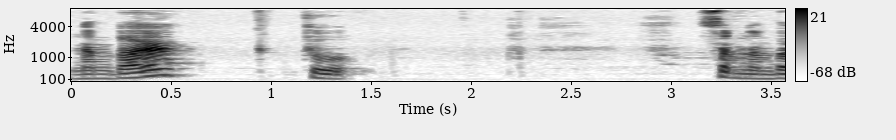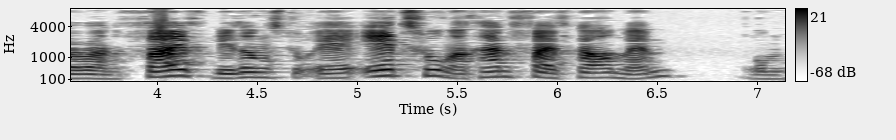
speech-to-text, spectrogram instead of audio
Number 2. Sub number 1. 5 belongs to A. A chung akan 5 ka om em. Om.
